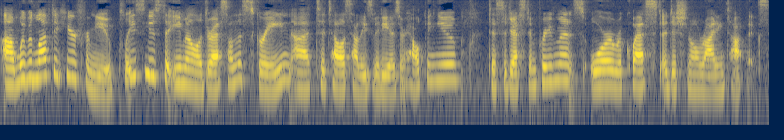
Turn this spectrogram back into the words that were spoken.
Um, we would love to hear from you. Please use the email address on the screen uh, to tell us how these videos are helping you, to suggest improvements, or request additional writing topics.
